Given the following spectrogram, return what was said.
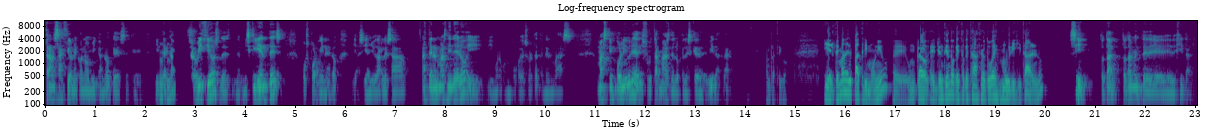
transacción económica, ¿no? Que es que intercambio servicios de, mis clientes, pues por dinero. Y así ayudarles a, tener más dinero y, bueno, con un poco de suerte a tener más, más tiempo libre y a disfrutar más de lo que les quede de vida, claro. Fantástico. Y el tema del patrimonio, eh, un claro, eh, yo entiendo que esto que estás haciendo tú es muy digital, ¿no? Sí, total, totalmente digital.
